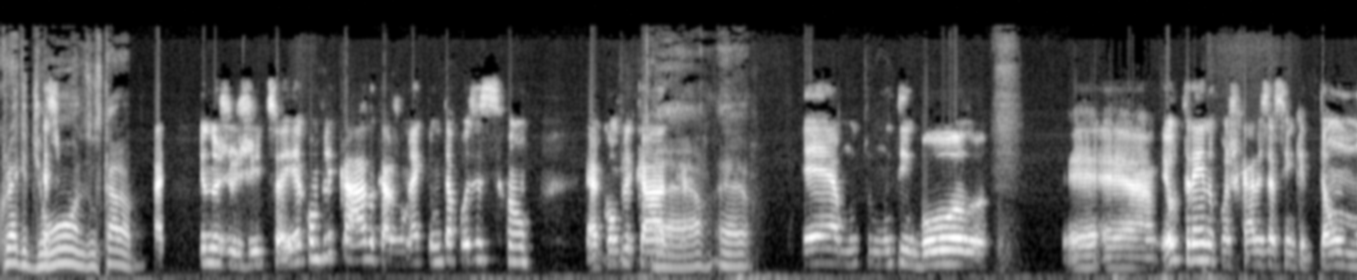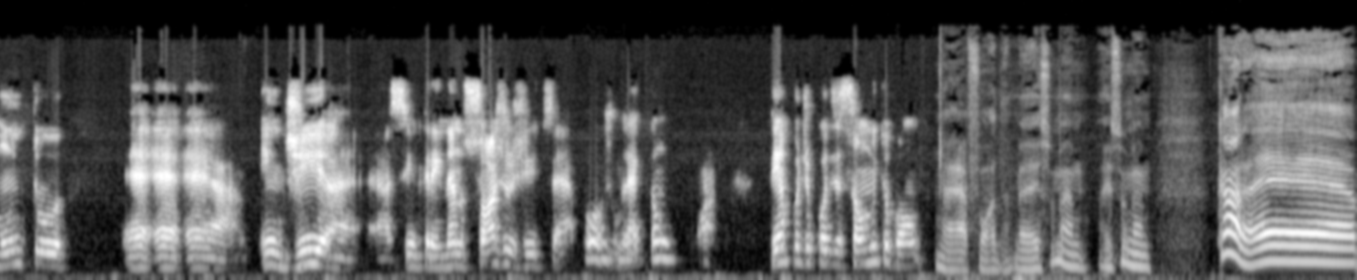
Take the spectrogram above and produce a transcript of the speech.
Craig Jones, uns caras. No jiu-jitsu aí é complicado, cara. Os moleques têm muita posição. É complicado. É, cara. é. É, muito, muito embolo. É, é, eu treino com os caras assim que estão muito é, é, é, em dia, assim, treinando só jiu-jitsu. É, pô, os moleques estão tempo de posição muito bom. É, foda. É isso mesmo. É isso mesmo. Cara, é.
